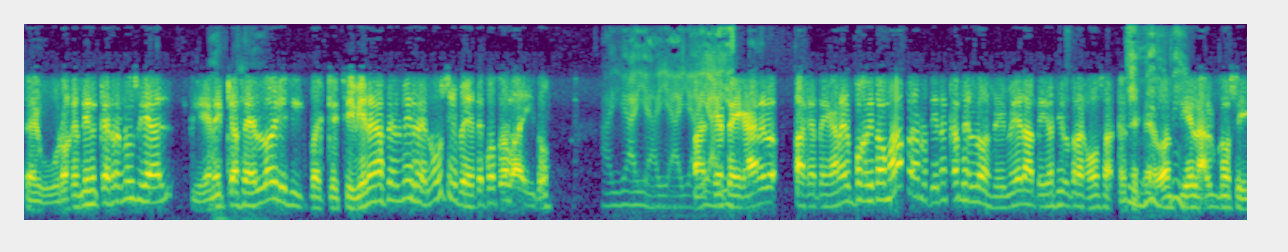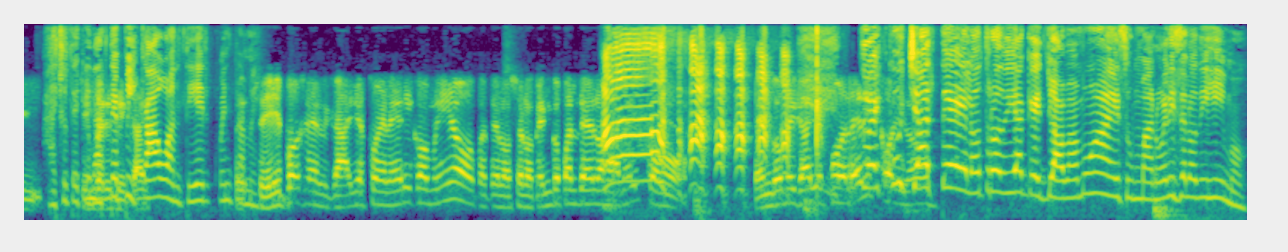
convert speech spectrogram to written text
Seguro que tienes que renunciar, tienes que hacerlo y si, pues, que si vienen a servir, renuncia y vete por otro lado. Ay, ay, ay, ay, Para ay, que, ay. te gane, para que te gane un poquito más, pero tienes que hacerlo así. Mira, te iba a decir otra cosa, que se quedó antier algo sin... Acho, te sin quedaste verificar. picado, Antier. Cuéntame. Sí, porque el gallo poelérico mío, pues te lo, se lo tengo para el de los ¡Ah! Tengo mi gallo poelérico. ¿Tú y no- escuchaste el otro día que llamamos a Jesús Manuel y se lo dijimos?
